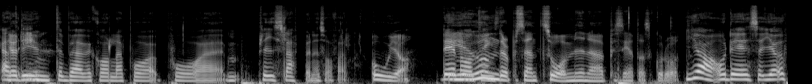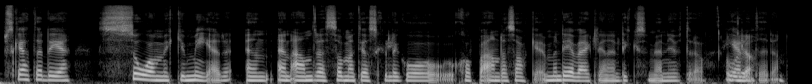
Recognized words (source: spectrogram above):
Att Ja, det är ju- inte behöva kolla på, på eh, prislappen i så fall. Oh ja. Det Det är, är, ju någonting 100% så mina pesetas går åt. Ja, och det är så, jag uppskattar det så mycket mer än, än andra som att jag skulle gå och shoppa andra saker. Men det är verkligen en lyx som jag njuter av Oh, hela ja. tiden.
